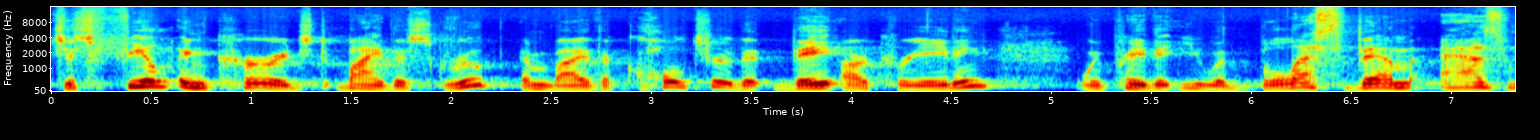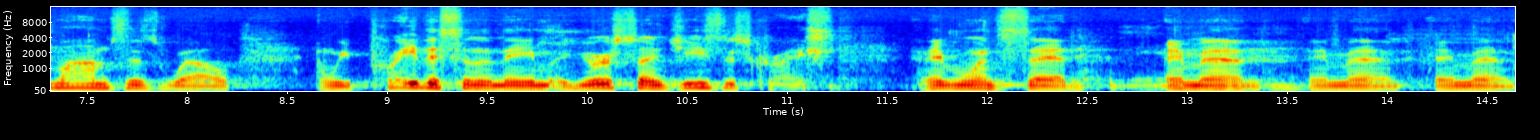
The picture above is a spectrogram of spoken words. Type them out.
just feel encouraged by this group and by the culture that they are creating. We pray that you would bless them as moms as well. And we pray this in the name of your son, Jesus Christ. And everyone said, Amen, amen, amen,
